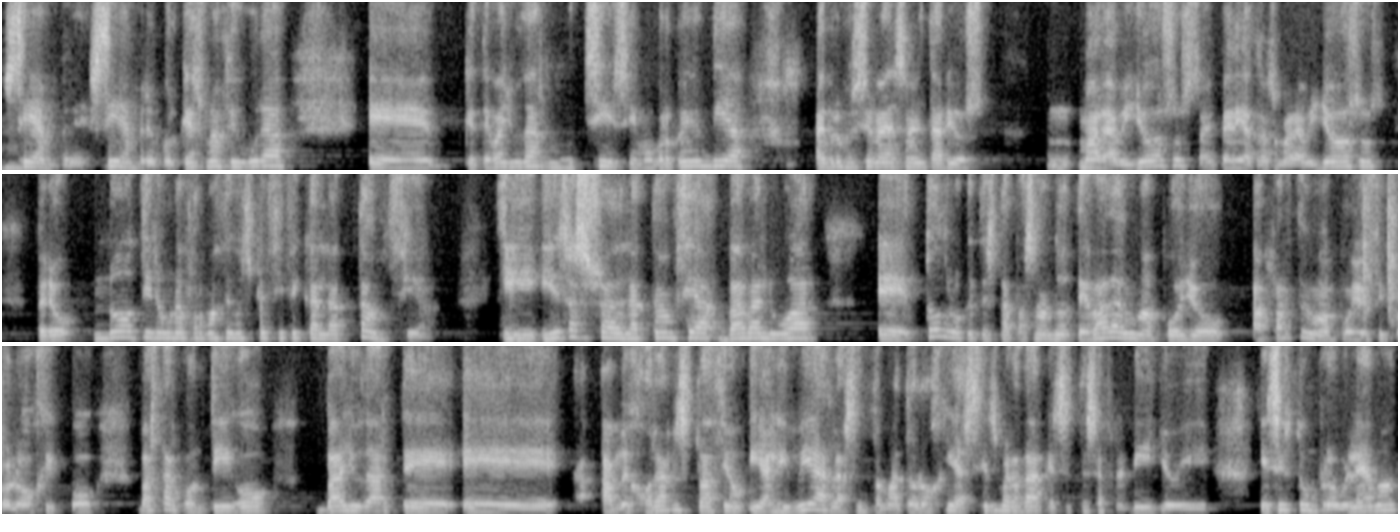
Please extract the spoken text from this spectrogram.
Siempre, siempre, porque es una figura eh, que te va a ayudar muchísimo, porque hoy en día hay profesionales sanitarios maravillosos, hay pediatras maravillosos, pero no tienen una formación específica en lactancia. Y, esa asesora de lactancia va a evaluar eh, todo lo que te está pasando, te va a dar un apoyo, aparte de un apoyo psicológico, va a estar contigo, va a ayudarte eh, a mejorar la situación y aliviar la sintomatología. Si es verdad que existe ese frenillo y, existe un problema,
